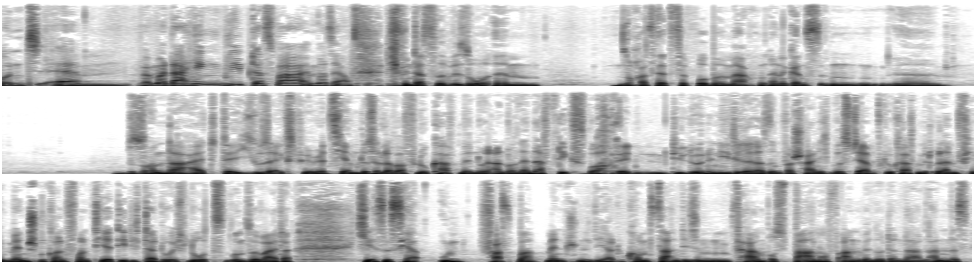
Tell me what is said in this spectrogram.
und ähm, wenn man da hängen blieb, das war immer sehr aufregend. Ich finde das sowieso ähm, noch als letzte Vorbemerkung eine ganz äh, Besonderheit der User Experience hier am Düsseldorfer Flughafen, wenn du in andere Länder fliegst, wo auch die, Löhne niedriger sind, wahrscheinlich wirst du ja am Flughafen mit unheimlich vielen Menschen konfrontiert, die dich da durchlotsen und so weiter. Hier ist es ja unfassbar menschenleer. Du kommst da an diesem Fernbusbahnhof an, wenn du dann da landest,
